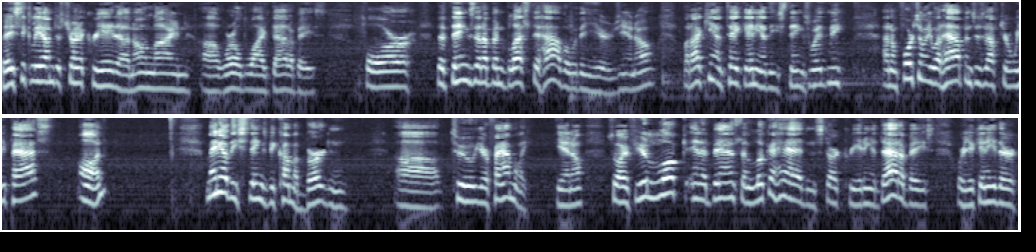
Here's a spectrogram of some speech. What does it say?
basically, I'm just trying to create an online uh, worldwide database for the things that I've been blessed to have over the years, you know. But I can't take any of these things with me. And unfortunately, what happens is after we pass on, many of these things become a burden uh, to your family, you know. So if you look in advance and look ahead and start creating a database where you can either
